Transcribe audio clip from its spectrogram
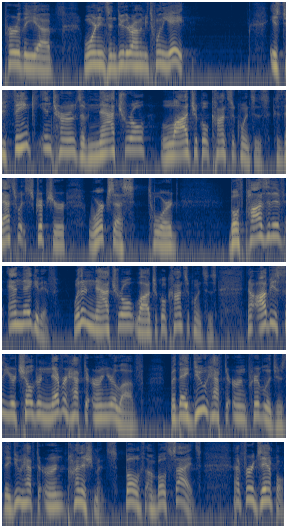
per the uh, warnings in Deuteronomy 28, is to think in terms of natural, logical consequences, because that's what Scripture works us toward, both positive and negative. What are natural, logical consequences? Now, obviously, your children never have to earn your love. But they do have to earn privileges. They do have to earn punishments, both on both sides. Uh, for example,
